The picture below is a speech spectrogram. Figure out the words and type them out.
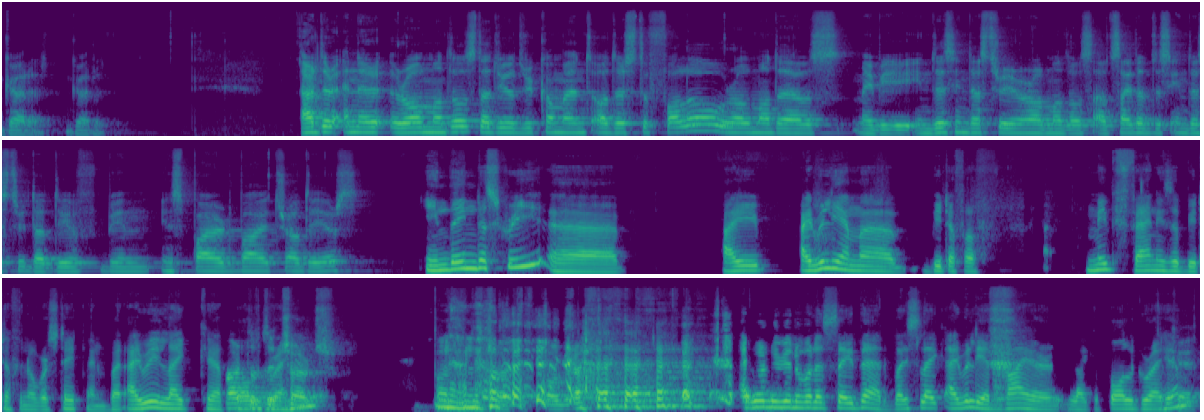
Got it. Got it. Are there any role models that you would recommend others to follow? Role models, maybe in this industry, role models outside of this industry that you've been inspired by throughout the years? In the industry, uh, I I really am a bit of a maybe fan is a bit of an overstatement, but I really like uh, part Paul of the Graham. church. No, no. I don't even want to say that, but it's like I really admire like Paul Graham. Okay.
